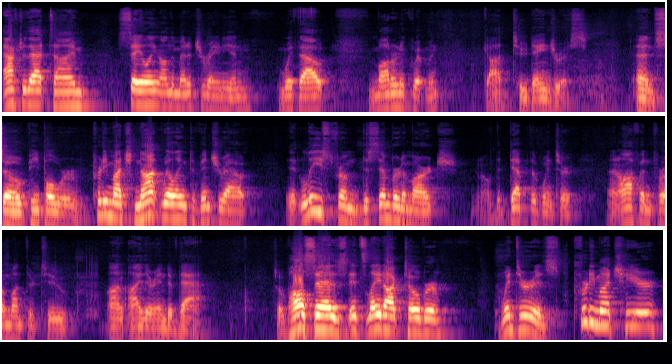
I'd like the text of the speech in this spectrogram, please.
After that time, sailing on the Mediterranean without modern equipment got too dangerous. And so people were pretty much not willing to venture out, at least from December to March, you know, the depth of winter, and often for a month or two on either end of that. So Paul says it's late October, winter is pretty much here.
